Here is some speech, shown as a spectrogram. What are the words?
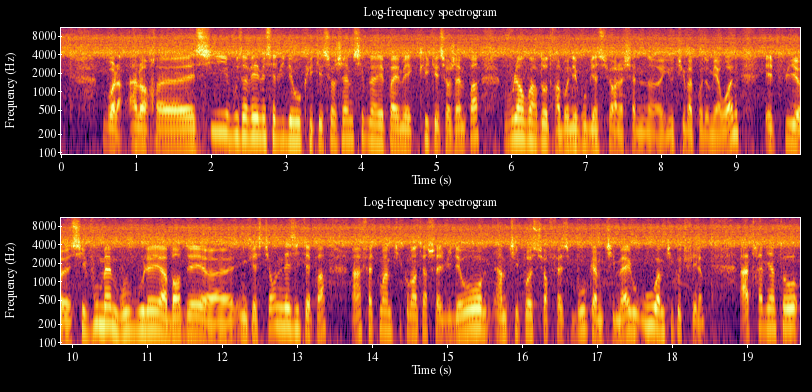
Voilà, alors euh, si vous avez aimé cette vidéo, cliquez sur j'aime. Si vous n'avez pas aimé, cliquez sur j'aime pas. Vous voulez en voir d'autres, abonnez-vous bien sûr à la chaîne euh, YouTube Aquadomia One. Et puis euh, si vous-même vous voulez aborder une question, n'hésitez pas. Hein. Faites-moi un petit commentaire sur cette vidéo, un petit post sur Facebook, un petit mail ou un petit coup de fil. A très bientôt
